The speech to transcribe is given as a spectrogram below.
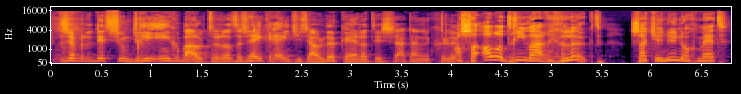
Dus ze hebben er dit seizoen drie ingebouwd, zodat er zeker eentje zou lukken. En dat is uiteindelijk gelukt. Als ze alle drie waren gelukt, zat je nu nog met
